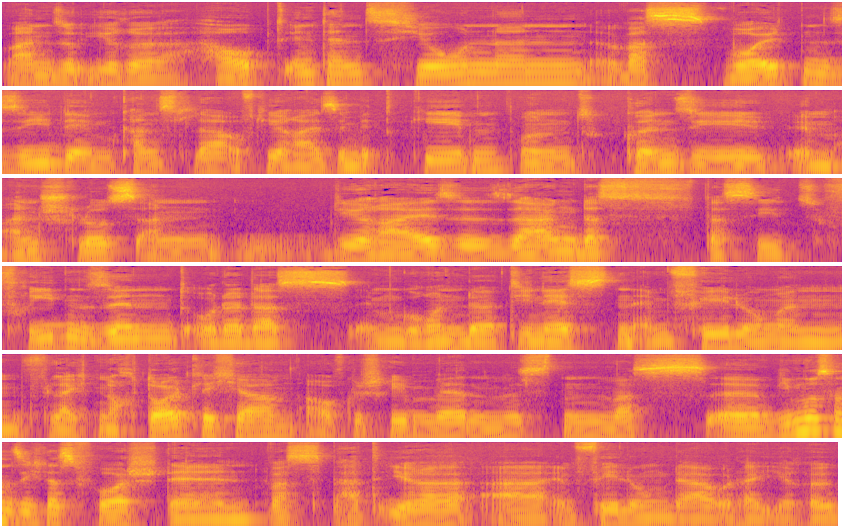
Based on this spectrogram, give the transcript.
waren so Ihre Hauptintentionen, was wollten Sie dem Kanzler auf die Reise mitgeben und können Sie im Anschluss an die Reise sagen, dass dass sie zufrieden sind oder dass im Grunde die nächsten Empfehlungen vielleicht noch deutlicher aufgeschrieben werden müssten. Was, äh, wie muss man sich das vorstellen? Was hat Ihre äh, Empfehlung da oder Ihre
